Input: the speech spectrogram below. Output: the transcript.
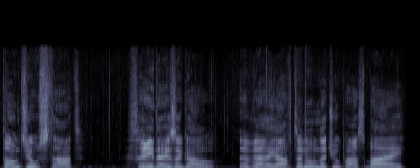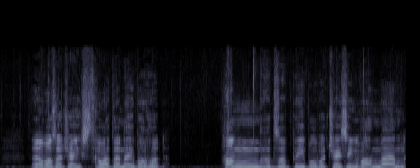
Don't you start. Three days ago, the very afternoon that you passed by, there was a chase throughout the neighborhood. Hundreds of people were chasing one man,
